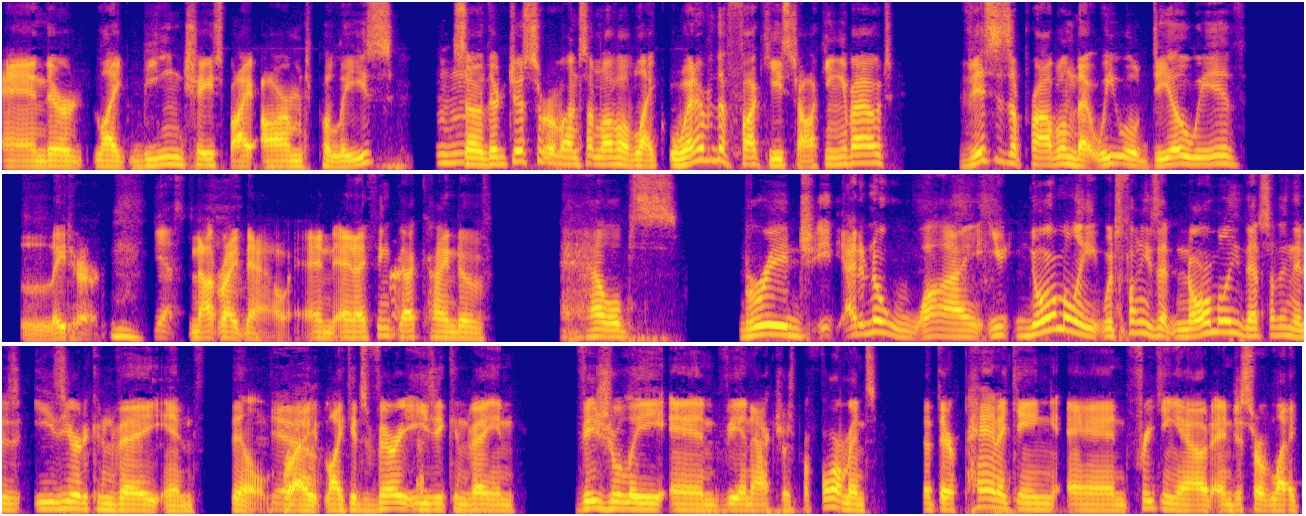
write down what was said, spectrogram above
and they're like being chased by armed police Mhm. so they're just sort of on some level of like whatever the fuck he's talking about this is a problem that we will deal with later yes not right now and and i think that kind of helps bridge i don't know why you normally what's funny is that normally that's something that is easier to convey in film Yeah. right like it's very easy to convey in visually and via an actor's performance that they're panicking and freaking out and just sort of like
